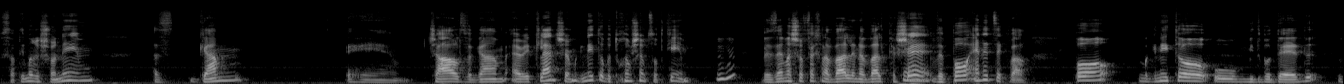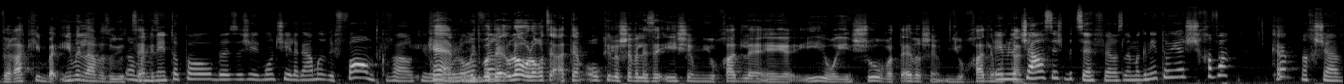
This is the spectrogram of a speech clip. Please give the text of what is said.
בסרטים הראשונים, אז גם אה, צ'ארלס וגם אריק לנצ'ר, מגניטו, בטוחים שהם צודקים. מהמם. וזה מה שהופך נבל לנבל קשה, כן. ופה אין את זה כבר. פה מגניטו הוא מתבודד, ורק כי באים אליו אז הוא לא, יוצא מזה. מגניטו פה הוא באיזושהי דמות שהיא לגמרי רפורמד כבר, כאילו, כן, הוא לא הוא מתבודד, עובר... לא, הוא לא רוצה, אתם, הוא כאילו יושב על איזה אי שמיוחד לאי או יישוב, whatever, שמיוחד אם למוטנט. לצ'ארלס יש בית ספר, אז למגניטו יש חווה. כן. עכשיו.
